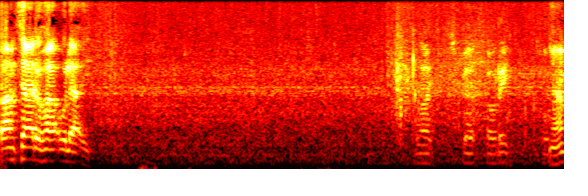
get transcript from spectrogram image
وأمثال هؤلاء. الثوري نعم.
